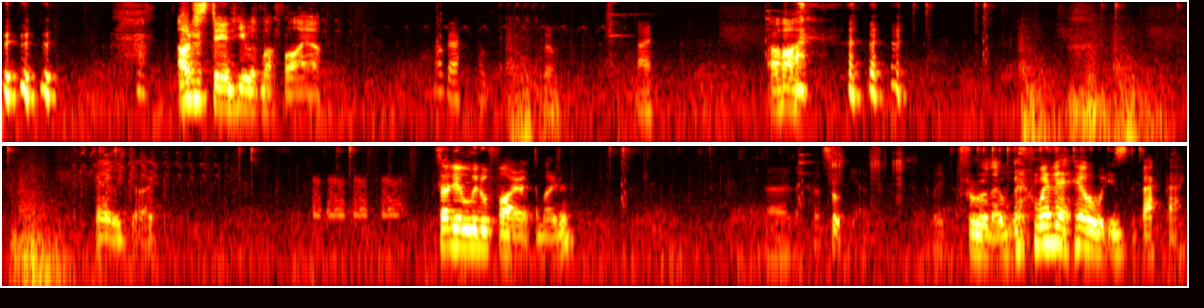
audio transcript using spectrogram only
I'll just stand here with my fire. Okay. Boom. Hi. Oh, hi. there we go. It's only a little fire at the moment. Uh, is that cooked? So-. For though, where the hell is the backpack?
